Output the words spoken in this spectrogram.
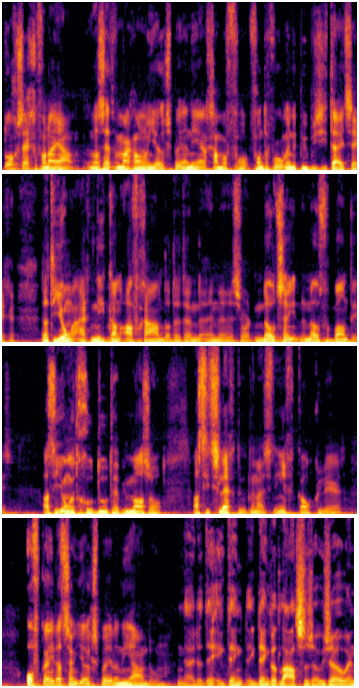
toch zeggen van nou ja, dan zetten we maar gewoon een jeugdspeler neer. Gaan we van tevoren in de publiciteit zeggen dat die jongen eigenlijk niet kan afgaan. Dat het een, een, eh, soort noodze- noodverband is. Als die jongen het goed doet, heb je mazzel. Als hij het slecht doet, dan is het ingecalculeerd. Of kan je dat zo'n jeugdspeler niet aandoen? Nee, dat, ik, denk, ik denk dat laatste sowieso. En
